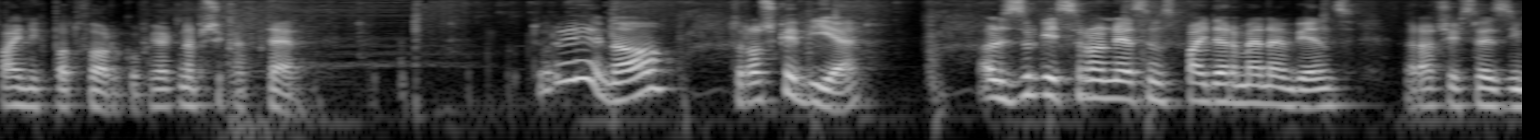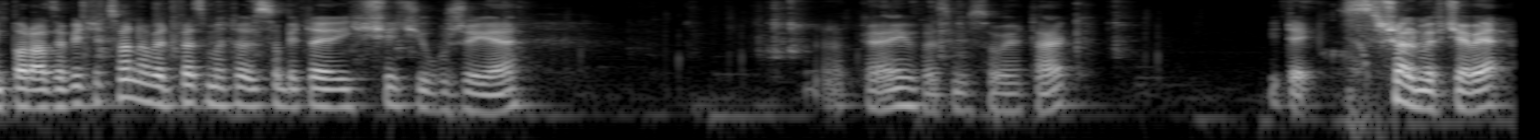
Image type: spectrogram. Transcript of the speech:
fajnych potworków, jak na przykład ten, który, no, troszkę bije, ale z drugiej strony jestem Spider-Manem, więc raczej sobie z nim poradzę. Wiecie co, nawet wezmę to sobie tej sieci użyję. Okej, wezmę sobie tak. I ty, strzelmy w ciebie.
